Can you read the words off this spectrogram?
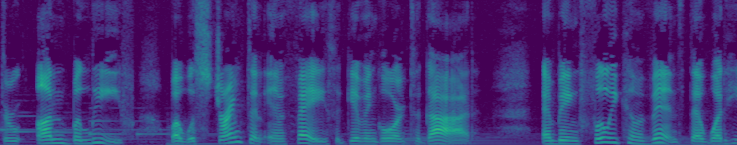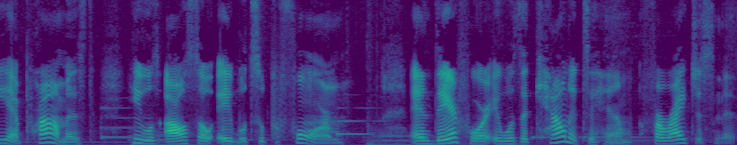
through unbelief, but was strengthened in faith, giving glory to God and being fully convinced that what he had promised he was also able to perform, and therefore it was accounted to him for righteousness.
